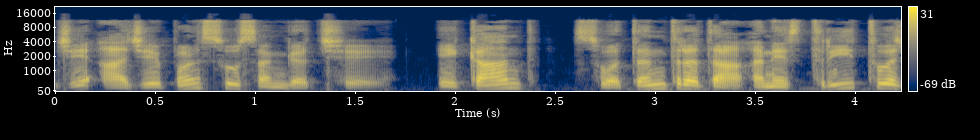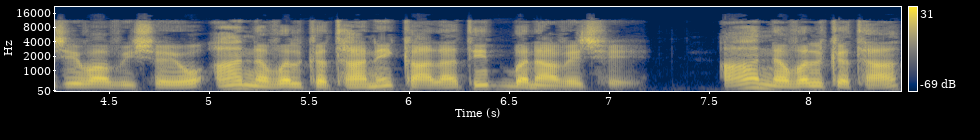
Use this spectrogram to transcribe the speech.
જે આજે પણ સુસંગત છે. એકાંત, સ્વતંત્રતા અને સ્ત્રીત્વ જેવા વિષયો આ નવલકથાને કાલાતીત બનાવે છે. આ નવલકથા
